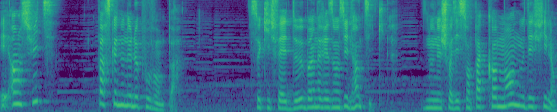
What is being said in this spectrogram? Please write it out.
et ensuite, parce que nous ne le pouvons pas. Ce qui fait deux bonnes raisons identiques. Nous ne choisissons pas comment nous défilons,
